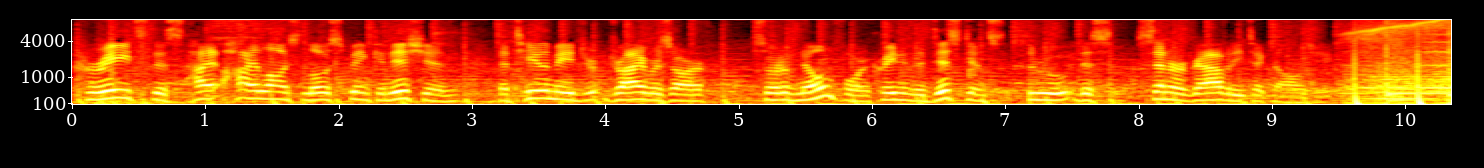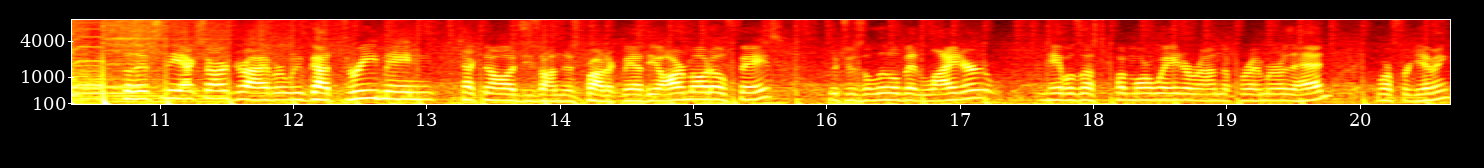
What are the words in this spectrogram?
creates this high, high launch, low spin condition that TaylorMade dr drivers are sort of known for, creating the distance through this center of gravity technology. So this is the XR driver. We've got three main technologies on this product. We have the R-Moto face, which is a little bit lighter, enables us to put more weight around the perimeter of the head more forgiving.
